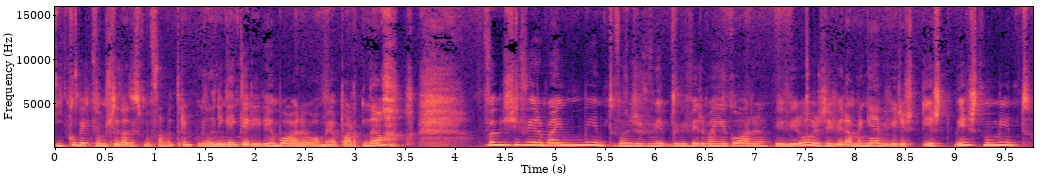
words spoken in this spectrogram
E como é que vamos lidar disso de uma forma tranquila? Ninguém quer ir embora, ou a maior parte não. Vamos viver bem o momento, vamos viver, viver bem agora, viver hoje, viver amanhã, viver este, este, este momento.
